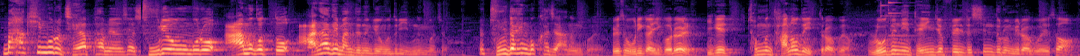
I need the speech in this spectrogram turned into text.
막 힘으로 제압하면서 두려움으로 아무것도 안 하게 만드는 경우들이 있는 거죠. 둘 다 행복하지 않은 거예요. 그래서 우리가 이거를 이게 전문 단어도 있더라고요. 로드니 데인저필드 신드롬이라고 해서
